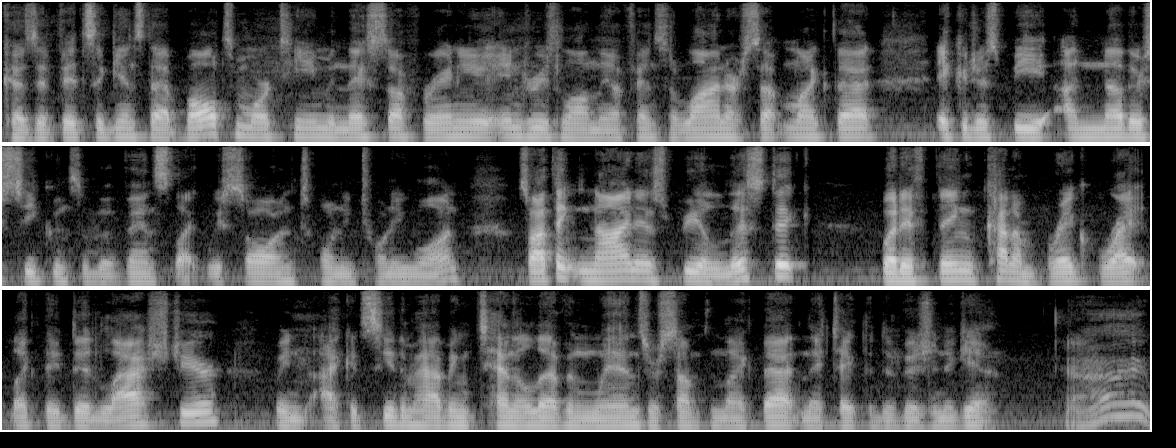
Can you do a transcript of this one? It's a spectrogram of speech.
Because if it's against that Baltimore team and they suffer any injuries along the offensive line or something like that, it could just be another sequence of events like we saw in 2021. So I think nine is realistic. But if things kind of break right like they did last year, I mean, I could see them having 10, 11 wins or something like that, and they take the division again. All right.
